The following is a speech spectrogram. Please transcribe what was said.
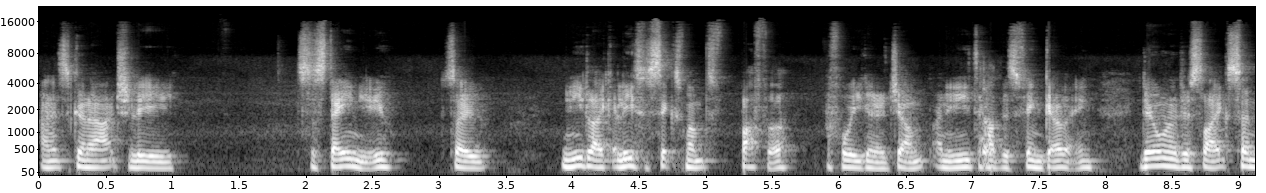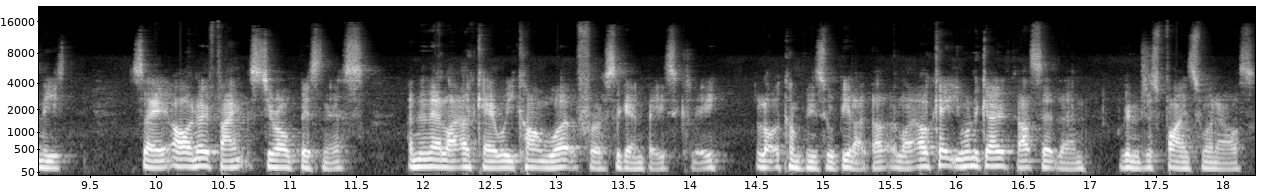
and it's going to actually sustain you. So you need like at least a six month buffer before you're going to jump, and you need to have this thing going. You don't want to just like suddenly say, "Oh no, thanks to your old business," and then they're like, "Okay, well you can't work for us again." Basically, a lot of companies will be like that. They're like, "Okay, you want to go? That's it then. We're going to just find someone else."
